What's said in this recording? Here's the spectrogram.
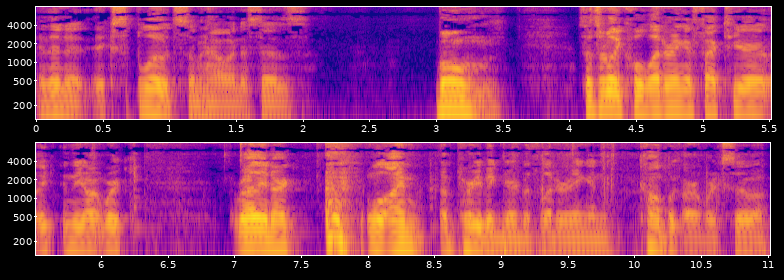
and then it explodes somehow, and it says, "Boom." So it's a really cool lettering effect here, like in the artwork. Riley and I, well, I'm a pretty big nerd with lettering and comic book artwork, so um,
